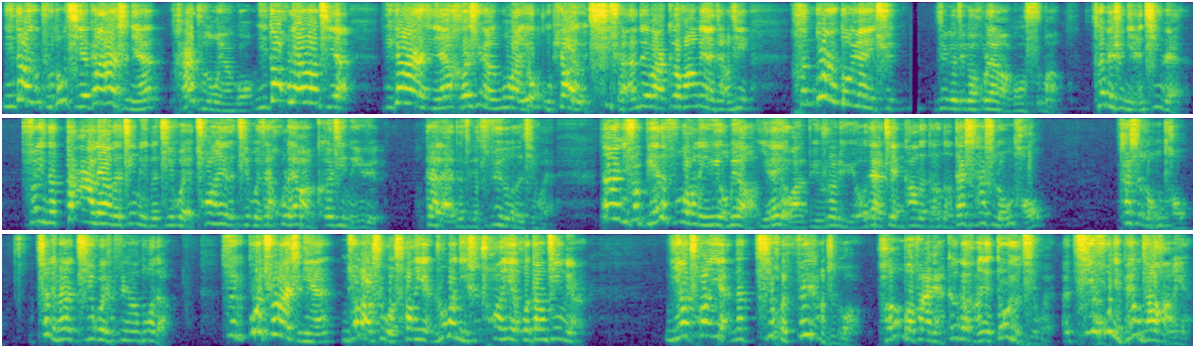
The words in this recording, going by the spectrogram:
你到一个普通企业干二十年还是普通员工，你到互联网企业你干二十年核心员工啊，有股票有期权对吧？各方面奖金，很多人都愿意去这个这个互联网公司嘛，特别是年轻人。所以呢，大量的精领的机会、创业的机会在互联网科技领域带来的这个最多的机会。当然你说别的服务领域有没有？也有啊，比如说旅游的、健康的等等，但是它是龙头，它是龙头，这里面的机会是非常多的。所以过去二十年，你说老师我创业，如果你是创业或当经理。你要创业，那机会非常之多，蓬勃发展，各个行业都有机会，几乎你不用挑行业。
